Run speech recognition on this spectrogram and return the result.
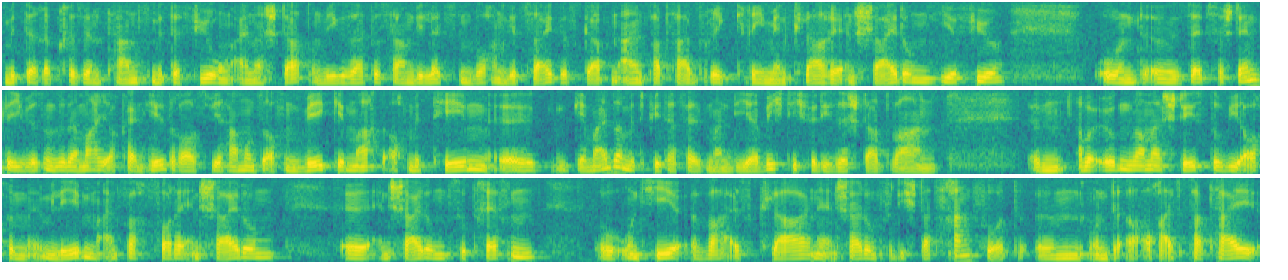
mit der Repräsentanz, mit der Führung einer Stadt. Und wie gesagt, das haben die letzten Wochen gezeigt. Es gab in allen Parteigremien klare Entscheidungen hierfür. Und äh, selbstverständlich, wissen Sie, da mache ich auch keinen Hehl draus. Wir haben uns auf den Weg gemacht, auch mit Themen äh, gemeinsam mit Peter Feldmann, die ja wichtig für diese Stadt waren. Ähm, aber irgendwann mal stehst du, wie auch im, im Leben, einfach vor der Entscheidung, äh, Entscheidungen zu treffen. Und hier war es klar eine Entscheidung für die Stadt Frankfurt. Ähm, und auch als Partei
